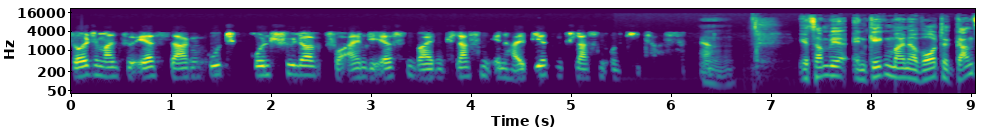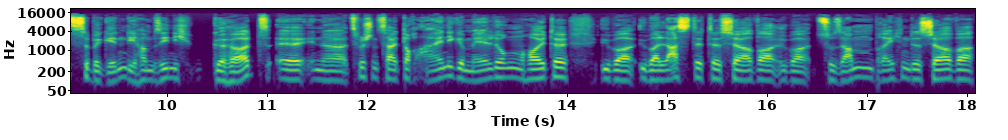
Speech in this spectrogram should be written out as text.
sollte man zuerst sagen, gut, Grundschüler, vor allem die ersten beiden Klassen in halbierten Klassen und Kitas. Ja. Jetzt haben wir entgegen meiner Worte ganz zu Beginn, die haben Sie nicht gehört, äh, in der Zwischenzeit doch einige Meldungen heute über überlastete Server, über zusammenbrechende Server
